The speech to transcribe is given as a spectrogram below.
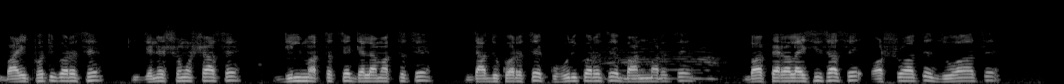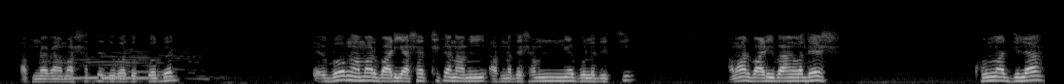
বাড়ি ক্ষতি করেছে, জেনের সমস্যা আছে, ডিল মারতেছে, ডেলা মারতেছে, জাদু করেছে, কুহুরি করেছে, বান মারেছে বা প্যারালাইসিস আছে অশ্ব আছে, জুয়া আছে আপনারা আমার সাথে যোগাযোগ করবেন। এবং আমার বাড়ি আসার ঠিকানা আমি আপনাদের সামনে বলে দিচ্ছি। আমার বাড়ি বাংলাদেশ, খুলনা জেলা,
